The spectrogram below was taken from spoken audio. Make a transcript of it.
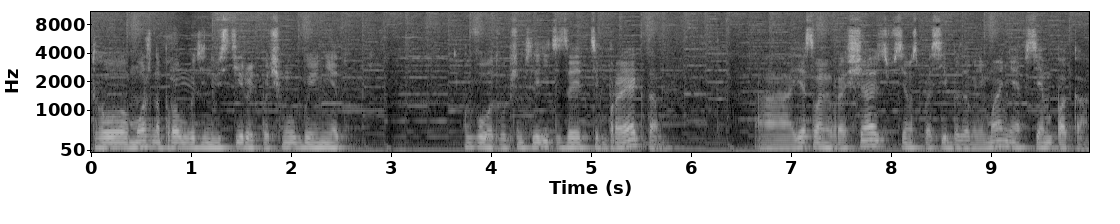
то можно пробовать инвестировать, почему бы и нет. Вот, в общем, следите за этим проектом. А я с вами прощаюсь. Всем спасибо за внимание. Всем пока.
